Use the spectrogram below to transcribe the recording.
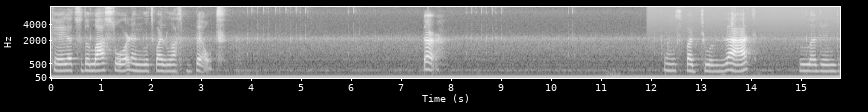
Okay, that's the last sword, and let's buy the last belt. There. And let's buy two of that. Legend.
